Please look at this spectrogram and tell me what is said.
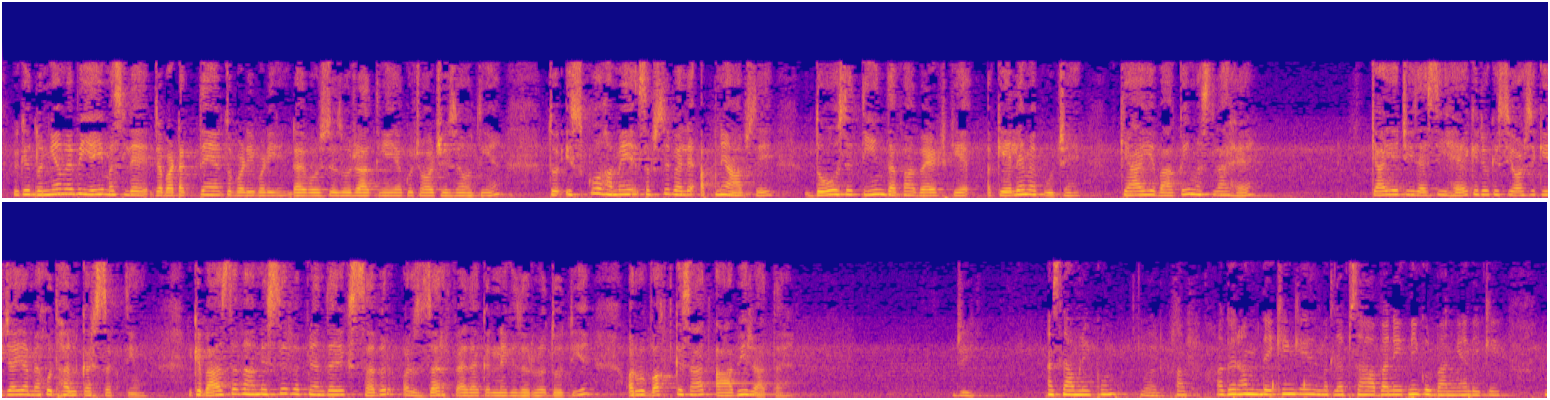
کیونکہ دنیا میں بھی یہی مسئلے جب اٹکتے ہیں تو بڑی بڑی ڈائیورسز ہو جاتی ہیں یا کچھ اور چیزیں ہوتی ہیں، تو اس کو ہمیں سب سے پہلے اپنے آپ سے دو سے تین دفعہ بیٹھ کے اکیلے میں پوچھیں، کیا یہ واقعی مسئلہ ہے؟ کیا یہ چیز ایسی ہے کہ جو کسی اور سے کی جائے یا میں خود حل کر سکتی ہوں؟ کیونکہ بعض دفعہ ہمیں صرف اپنے اندر ایک صبر اور ضرف پیدا کرنے کی ضرورت ہوتی ہے اور وہ وقت کے ساتھ آ بھی جاتا ہے۔ جی۔ السلام علیکم۔ اگر ہم دیکھیں کہ مطلب صحابہ نے اتنی قربانیاں دے کے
